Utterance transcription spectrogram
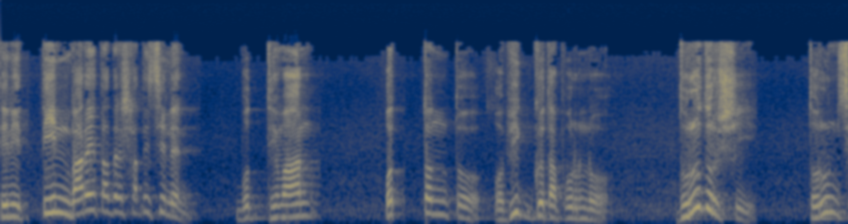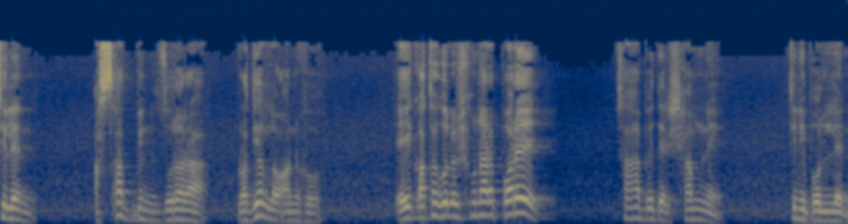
তিনি তিনবারে তাদের সাথে ছিলেন। বুদ্ধিমান, অত্যন্ত অভিজ্ঞতাপূর্ণ, দূরদর্শী তরুণ ছিলেন আসাদ বিন জুরারা রদিয়াল্লাহ আনহু। এই কথাগুলো শোনার পরে সাহাবিদের সামনে তিনি বললেন,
